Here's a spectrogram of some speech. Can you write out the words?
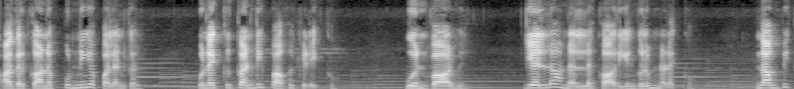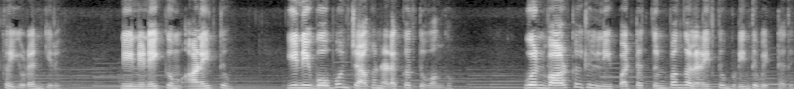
அதற்கான புண்ணிய பலன்கள் உனக்கு கண்டிப்பாக கிடைக்கும். உன் வாழ்வில் எல்லா நல்ல காரியங்களும் நடக்கும். நம்பிக்கையுடன் இரு. நீ நினைக்கும் அனைத்தும் இனி ஒவ்வொன்றாக நடக்கத் துவங்கும். உன் வாழ்க்கையில் நீ பட்ட துன்பங்கள் அனைத்தும் முடிந்துவிட்டது.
